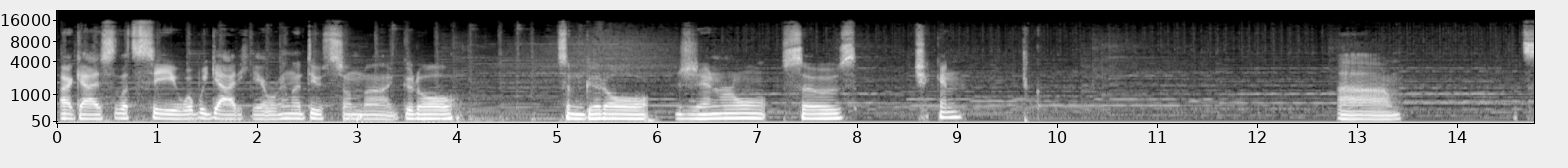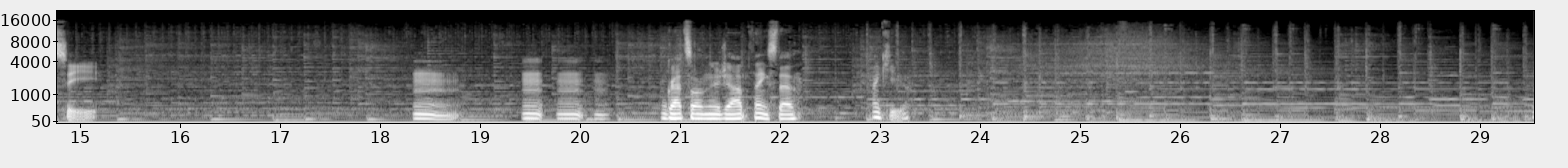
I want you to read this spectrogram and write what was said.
Alright guys, let's see what we got here. We're gonna do some uh, good old some good old General Tso's chicken. Um let's see. Hmm. Mm mm mm. Congrats on the new job. Thanks, though. Thank you.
